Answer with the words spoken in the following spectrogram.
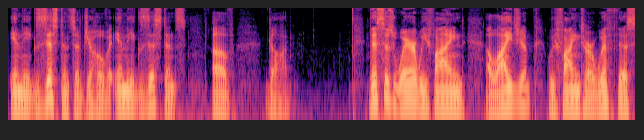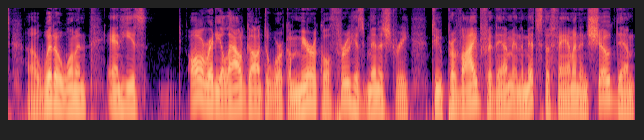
in the existence of Jehovah, in the existence of God. This is where we find Elijah. We find her with this uh, widow woman, and he has already allowed God to work a miracle through his ministry to provide for them in the midst of the famine and showed them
